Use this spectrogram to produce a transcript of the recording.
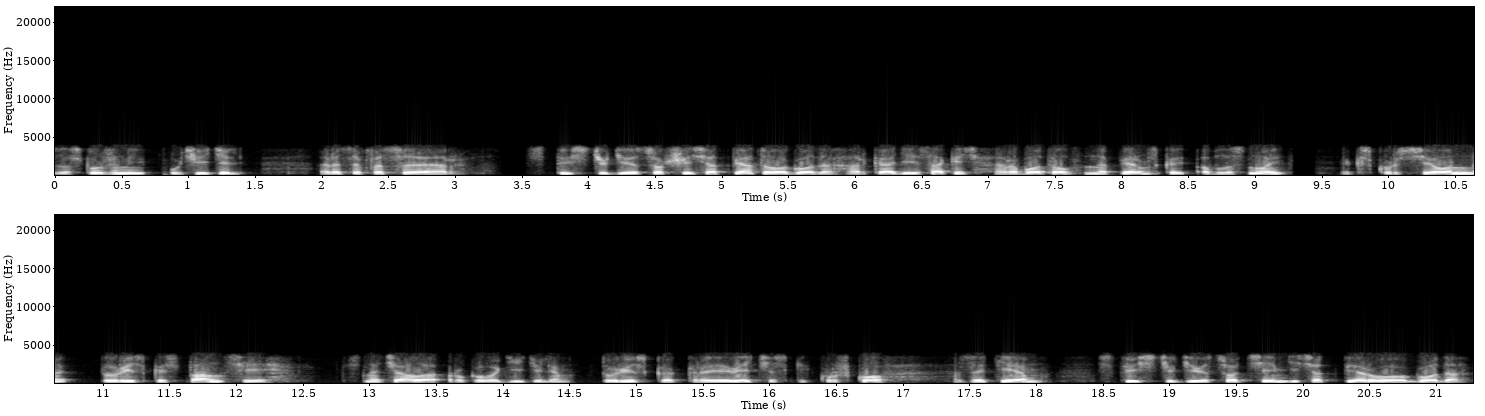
«Заслуженный учитель РСФСР». С 1965 года Аркадий Исаакич работал на Пермской областной экскурсионной туристской станции. Сначала руководителем, туристско-краеведческих кружков, затем с 1971 года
